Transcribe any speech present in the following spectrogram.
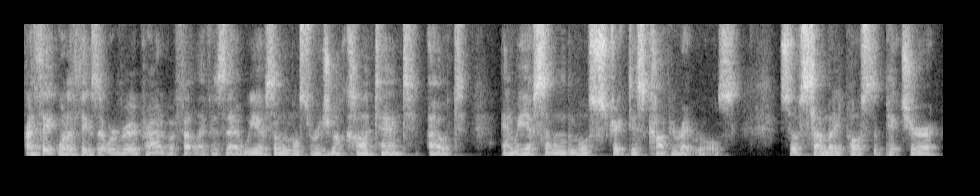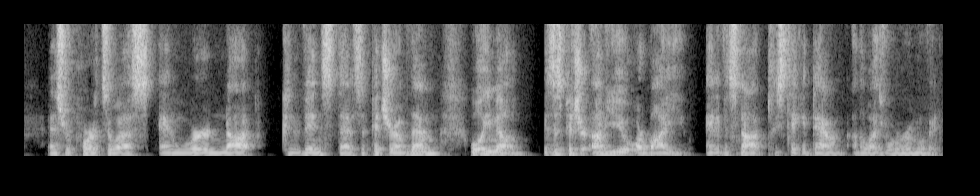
I think one of the things that we're very proud of at FetLife is that we have some of the most original content out and we have some of the most strictest copyright rules. So if somebody posts a picture and it's reported to us and we're not convinced that it's a picture of them, we'll email them. Is this picture of you or by you? And if it's not, please take it down. Otherwise, we'll remove it.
